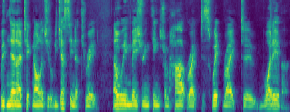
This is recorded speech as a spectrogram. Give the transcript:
with nanotechnology. It'll be just in a thread and we're measuring things from heart rate to sweat rate to whatever.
